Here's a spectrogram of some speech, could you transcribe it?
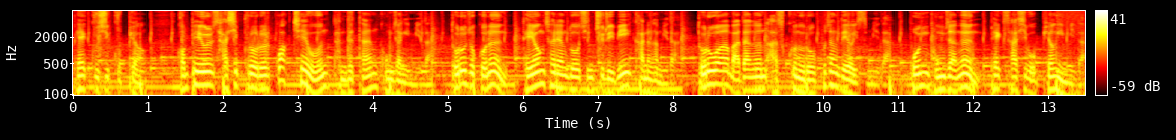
199평, 건폐율 40%를 꽉 채운 반듯한 공장입니다. 도로 조건은 대형 차량도 진출입이 가능합니다. 도로와 마당은 아스콘으로 포장되어 있습니다. 본 공장은 145평입니다.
